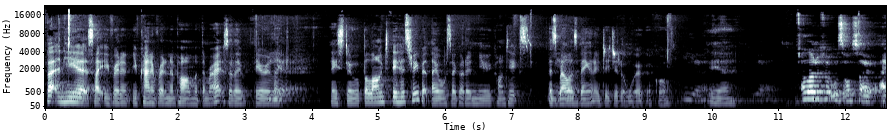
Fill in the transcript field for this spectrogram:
But in here, it's like you've written, you've kind of written a poem with them, right? So they they're like Yeah. they still belong to their history, but they also got a new context as well as being in a digital work, of course. Yeah. Yeah. a lot of it was also I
